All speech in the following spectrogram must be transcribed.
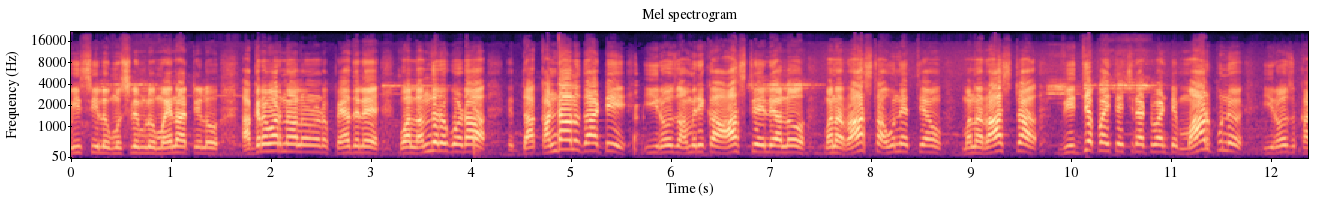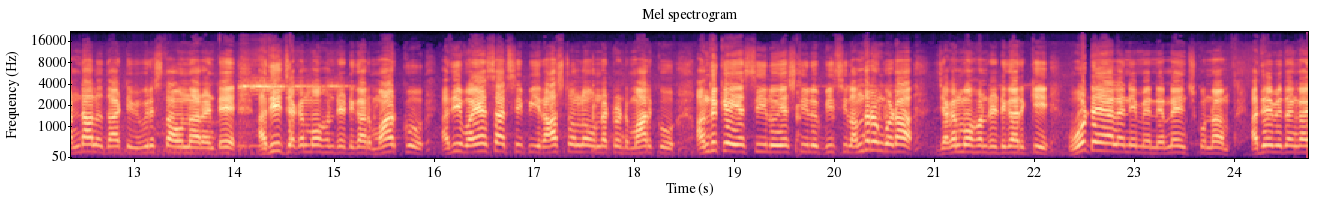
బీసీలు ముస్లింలు మైనార్టీలు అగ్రవర్ణాలు ఉన్న పేదలే వాళ్ళందరూ కూడా దా ఖండాలు దాటి ఈరోజు అమెరికా ఆస్ట్రేలియాలో మన రాష్ట్ర ఔన్నత్యం మన రాష్ట్ర విద్యపై తెచ్చినటువంటి మార్పును ఈరోజు ఖండాలు దాటి వివరిస్తూ ఉన్నారంటే అది జగన్మోహన్ రెడ్డి గారి మార్కు అది వైఎస్ఆర్సీపీ రాష్ట్రంలో ఉన్నటువంటి మార్కు. అందుకే ఎస్సీలు ఎస్టీలు బీసీలు అందరం కూడా జగన్మోహన్ రెడ్డి గారికి ఓటేయాలని మేము నిర్ణయించుకున్నాం. అదేవిధంగా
